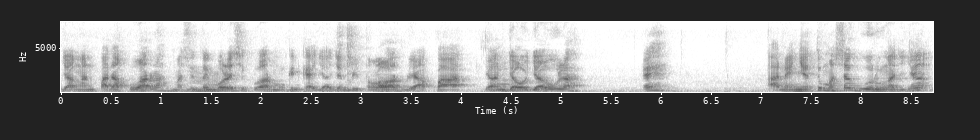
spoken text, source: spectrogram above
jangan pada keluar lah. Maksudnya Hmm. boleh sih keluar mungkin kayak jajan beli telur beli apa jangan jauh-jauh lah. Eh anehnya tuh masa guru ngajinya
